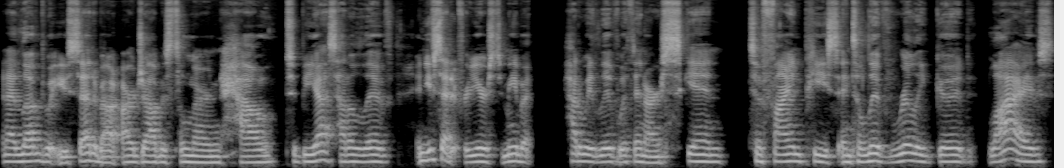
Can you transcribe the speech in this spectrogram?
And I loved what you said about our job is to learn how to be us, how to live. And you've said it for years to me, but how do we live within our skin to find peace and to live really good lives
